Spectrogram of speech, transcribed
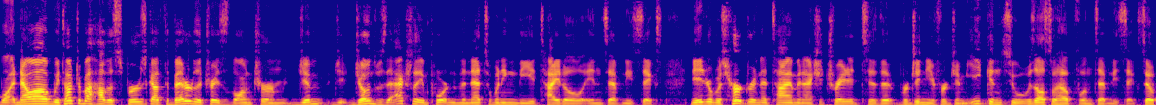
well, now uh, we talked about how the Spurs got the better of the trades long term. Jim J- Jones was actually important to the Nets winning the title in '76. Nater was hurt during that time and actually traded to the Virginia for Jim Eakins, who was also helpful in '76. So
